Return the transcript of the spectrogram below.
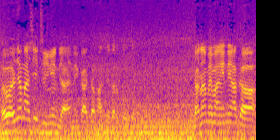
hawanya masih dingin ya ini kaca masih tertutup. Karena memang ini agak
